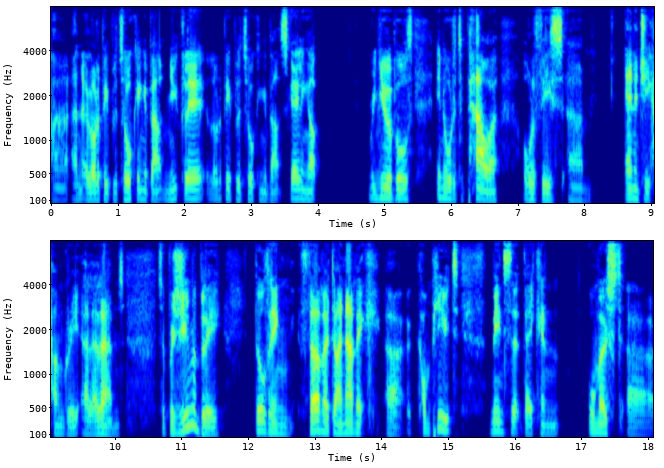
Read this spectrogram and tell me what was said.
uh, and a lot of people are talking about nuclear. A lot of people are talking about scaling up renewables in order to power all of these um, energy hungry LLMs. So presumably, building thermodynamic uh, compute means that they can almost uh,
